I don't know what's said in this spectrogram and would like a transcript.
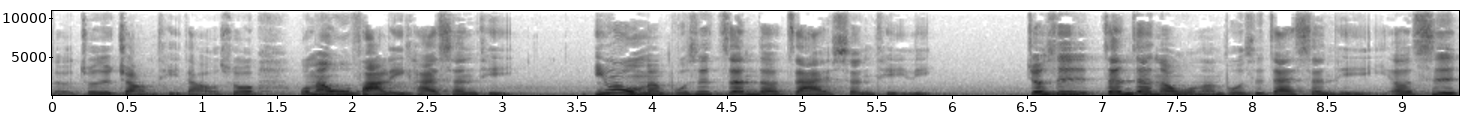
的，就是 John 提到说，我们无法离开身体，因为我们不是真的在身体里，就是真正的我们不是在身体，而是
